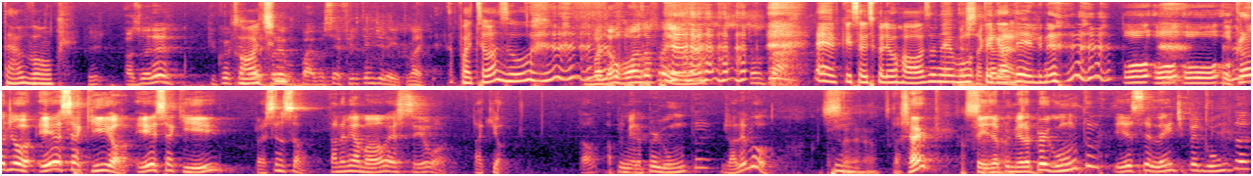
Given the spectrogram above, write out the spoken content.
Tá bom. Azul é dele? Que cor que você Ótimo. vai escolher pro pai? Você é filho, tem direito, vai. Pode ser o azul. Vai dar o rosa para ele, né? Então tá. É, porque se eu escolher o rosa, né, eu vou é pegar dele, né? Ô, ô, ô, ô, Cláudio, esse aqui, ó, esse aqui, presta atenção, tá na minha mão, é seu, ó, tá aqui, ó. Então, a primeira pergunta já levou. Sim. Certo. Tá certo? Tá Fez certo. a primeira pergunta, excelente pergunta,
